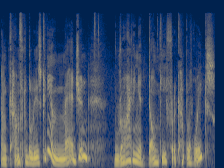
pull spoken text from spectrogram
uncomfortable it is. Can you imagine riding a donkey for a couple of weeks?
